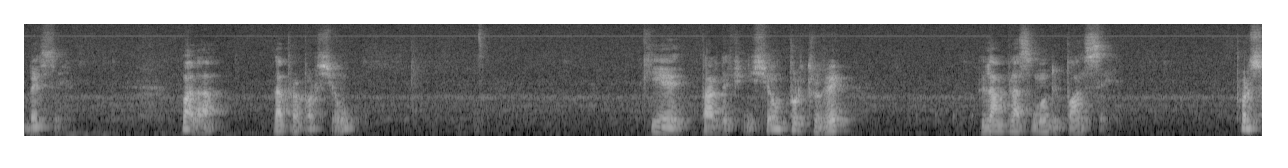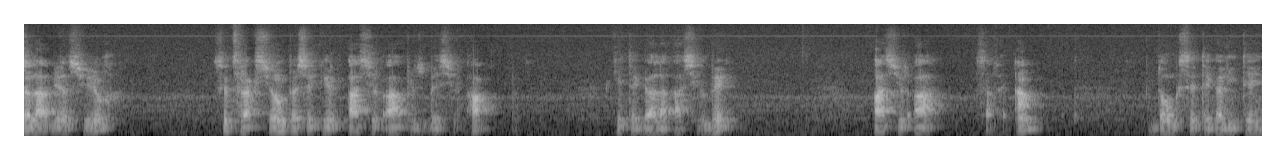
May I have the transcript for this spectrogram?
BC. Voilà la proportion qui est par définition pour trouver l'emplacement du point C. Pour cela, bien sûr, cette fraction peut s'écrire A sur A plus B sur A, qui est égal à A sur B. A sur A, ça fait 1. Donc cette égalité,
